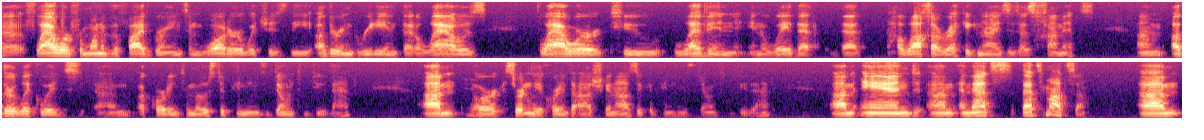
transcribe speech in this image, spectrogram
uh, flour from one of the five grains, and water, which is the other ingredient that allows flour to leaven in a way that that halacha recognizes as chametz. Um, other liquids, um, according to most opinions, don't do that, um, or certainly according to Ashkenazic opinions, don't do that. Um, and um, and that's that's matzah. Um,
